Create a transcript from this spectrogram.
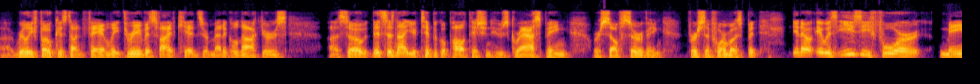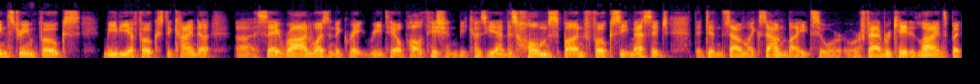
Uh, really focused on family. Three of his five kids are medical doctors. Uh, so this is not your typical politician who's grasping or self serving, first and foremost. But, you know, it was easy for mainstream folks media folks to kind of uh, say Ron wasn't a great retail politician because he had this homespun, folksy message that didn't sound like sound bites or, or fabricated lines. But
